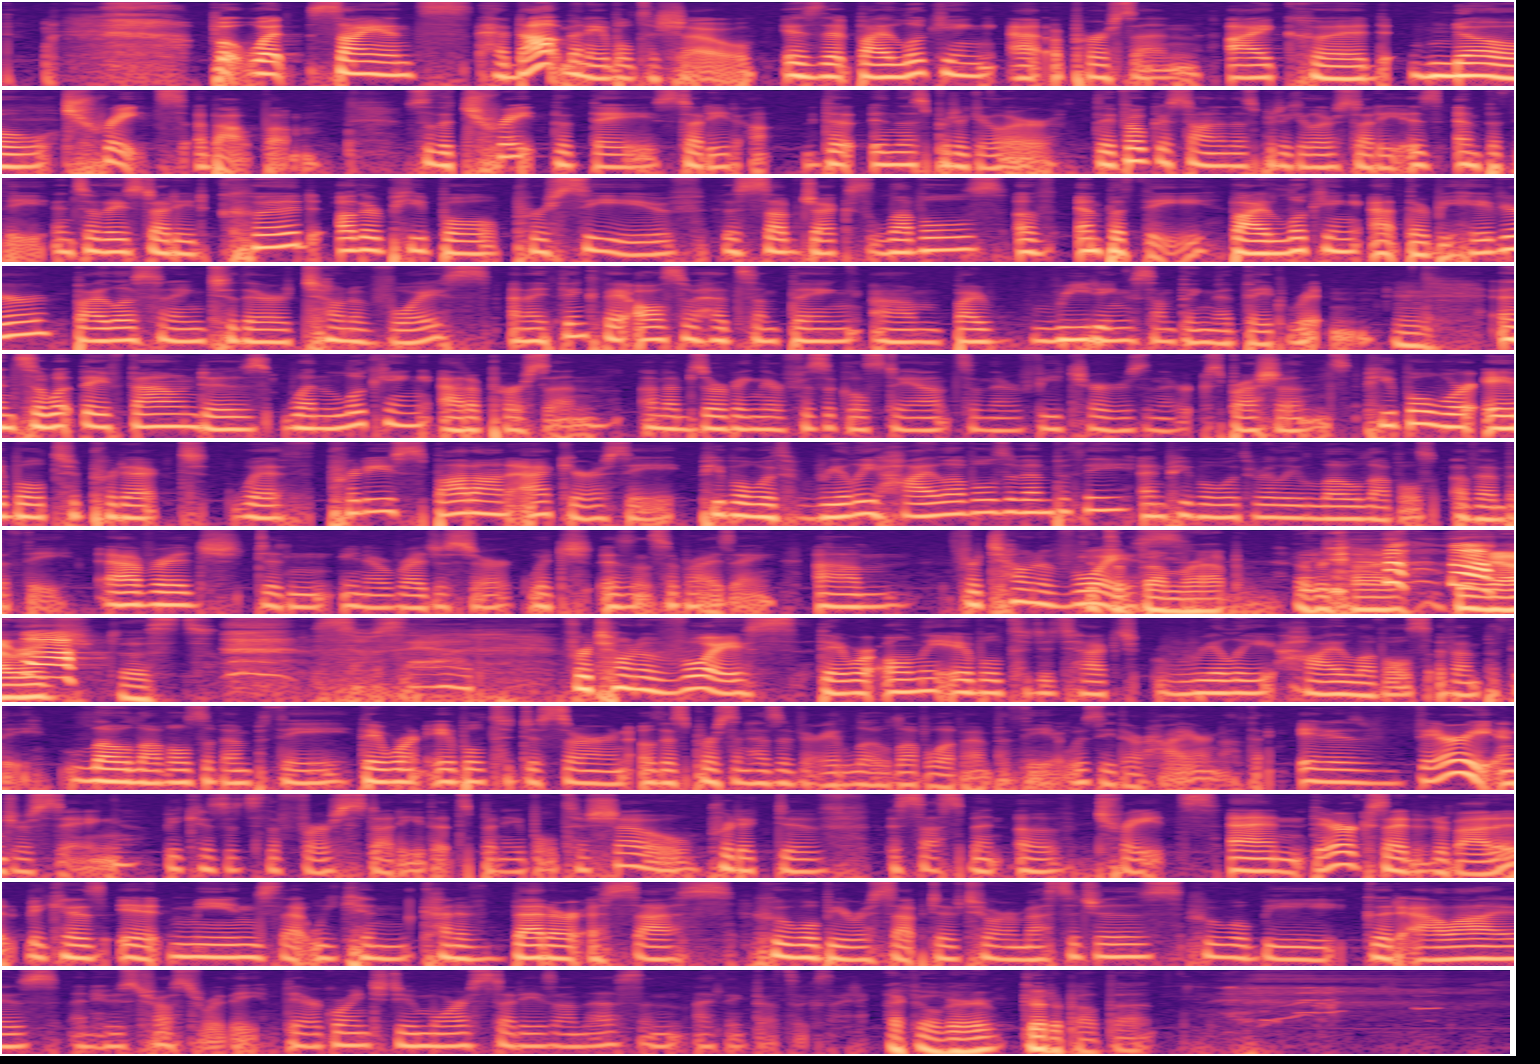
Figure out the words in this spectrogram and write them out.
But what science had not been able to show is that by looking at a person, I could know traits about them. So the trait that they studied uh, that in this particular they focused on in this particular study is empathy. And so they studied could other people perceive the subject's levels of empathy by looking at their behavior, by listening to their tone of voice, and I think they also had something um, by reading something that they'd written. Mm. And so what they found is when looking at a person and observing their physical stance and their features and their expressions, people were able to predict with pretty spot on accuracy people with really high levels of empathy and people with really low levels of empathy. Average didn't, you know, register, which isn't surprising. Um, for tone of voice, It's a bum rap every time. Being average, just so sad. For tone of voice, they were only able to detect really high levels of empathy, low levels of empathy. They weren't able to discern, oh, this person has a very low level of empathy. It was either high or nothing. It is very interesting because it's the first study that's been able to show predictive assessment of traits. And they're excited about it because it means that we can kind of better assess who will be receptive to our messages, who will be good allies, and who's trustworthy. They are going to do more studies on this, and I think that's exciting. I feel very good about that.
